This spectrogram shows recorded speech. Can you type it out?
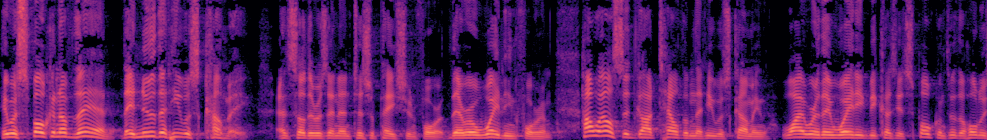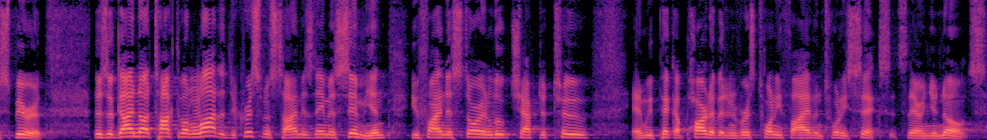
He was spoken of then. They knew that he was coming. And so there was an anticipation for it. They were waiting for him. How else did God tell them that he was coming? Why were they waiting? Because he had spoken through the Holy Spirit. There's a guy not talked about a lot at the Christmas time. His name is Simeon. You find his story in Luke chapter 2, and we pick up part of it in verse 25 and 26. It's there in your notes.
